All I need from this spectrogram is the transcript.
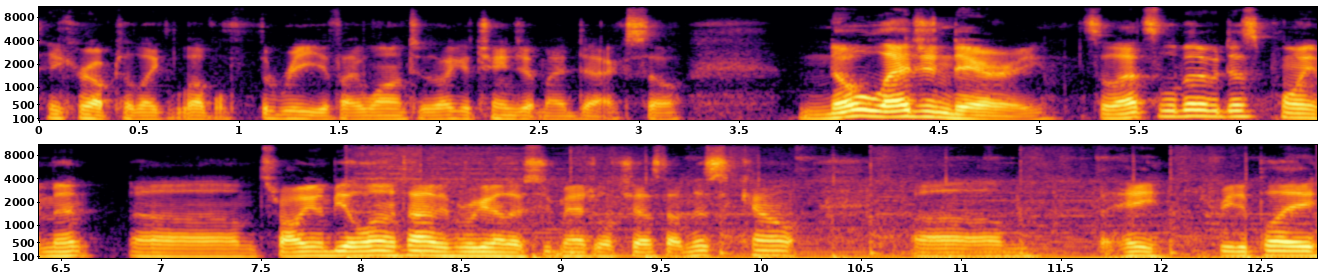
take her up to like level three if I want to. I could change up my deck. So No legendary. So that's a little bit of a disappointment. Um, it's probably going to be a long time before we get another Super Magical chest on this account. Um, but hey, free to play.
